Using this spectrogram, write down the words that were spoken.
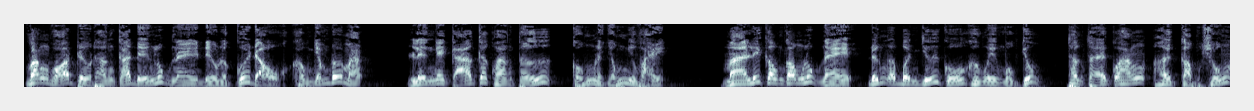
Văn võ triều thần cả điện lúc này đều là cúi đầu, không dám đối mặt, liền ngay cả các hoàng tử cũng là giống như vậy. Mà Lý Công Công lúc này đứng ở bên dưới của Khương Uyên một chút, thân thể của hắn hơi còng xuống,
